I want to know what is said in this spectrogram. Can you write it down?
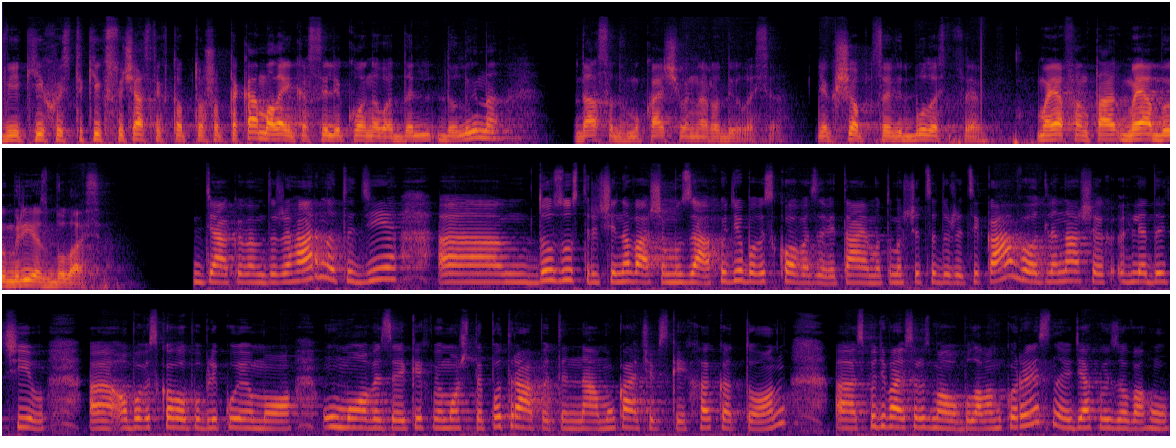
в якихось таких сучасних, тобто, щоб така маленька силіконова дол- долина в нас от в Мукачеві народилася. Якщо б це відбулося, це моя фанта... моя би мрія збулася. Дякую вам дуже гарно. Тоді е, до зустрічі на вашому заході. Обов'язково завітаємо, тому що це дуже цікаво. Для наших глядачів е, обов'язково публікуємо умови, за яких ви можете потрапити на Мукачівський хакатон. Е, сподіваюся, розмова була вам корисною. Дякую за увагу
